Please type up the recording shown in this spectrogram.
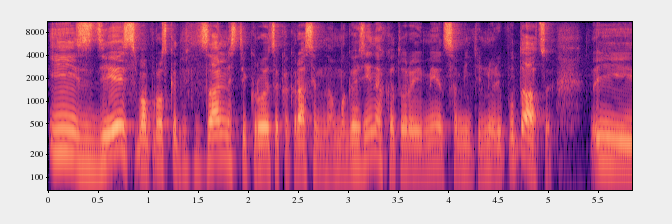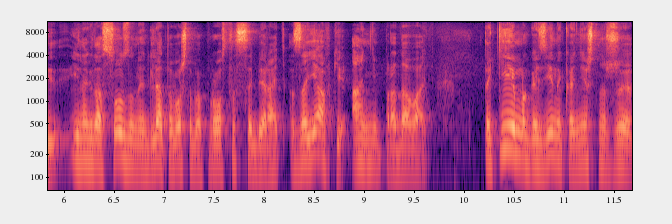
И здесь вопрос конфиденциальности кроется как раз именно в магазинах, которые имеют сомнительную репутацию. И иногда созданы для того, чтобы просто собирать заявки, а не продавать. Такие магазины, конечно же,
